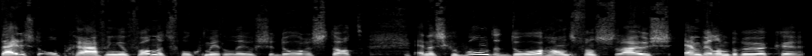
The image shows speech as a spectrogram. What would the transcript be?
Tijdens de opgravingen van het vroegmiddeleeuwse Dorenstad. En is gevonden door Hans van Sluis en Willem Breuken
